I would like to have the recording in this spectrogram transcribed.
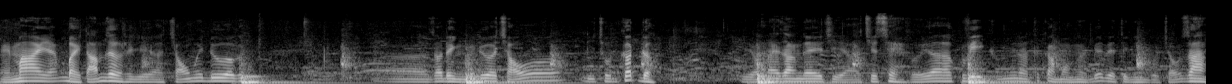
ngày mai ấy, bảy tám giờ thì cháu mới đưa cơ gia đình mới đưa cháu đi chôn cất được. Thì hôm nay Giang đây chỉ à, chia sẻ với à, quý vị cũng như là tất cả mọi người biết về tình hình của cháu Giang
